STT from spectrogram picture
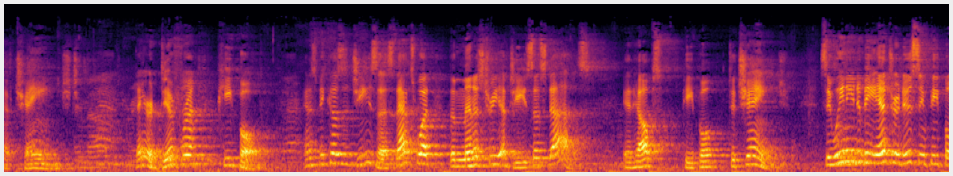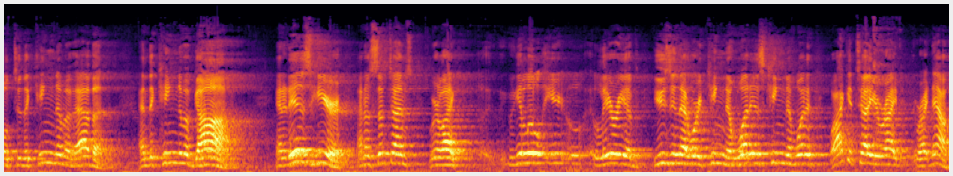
have changed. They are different people. And it's because of Jesus. That's what the ministry of Jesus does. It helps people to change. See, we need to be introducing people to the kingdom of heaven and the kingdom of God. And it is here. I know sometimes we're like, we get a little leery of using that word kingdom. What is kingdom? What is, well, I can tell you right, right now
